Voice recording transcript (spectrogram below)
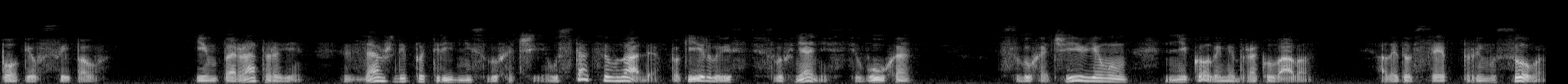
попіл сипав. Імператорові завжди потрібні слухачі. Уста це влада, покірливість, слухняність, вуха. Слухачів йому ніколи не бракувало, але то все примусово.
